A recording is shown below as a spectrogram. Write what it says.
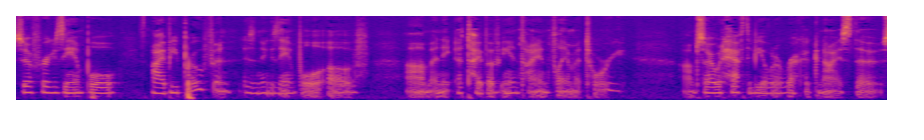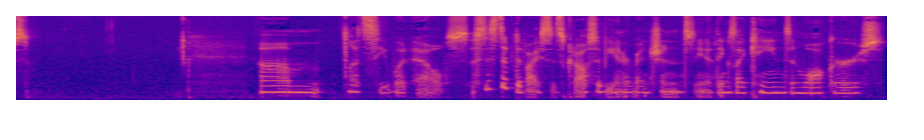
So, for example, ibuprofen is an example of um, an, a type of anti inflammatory. Um, so, I would have to be able to recognize those. Um, let's see what else. Assistive devices could also be interventions, you know, things like canes and walkers.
